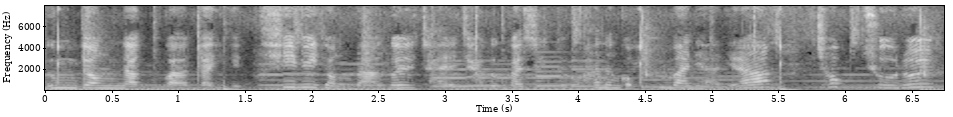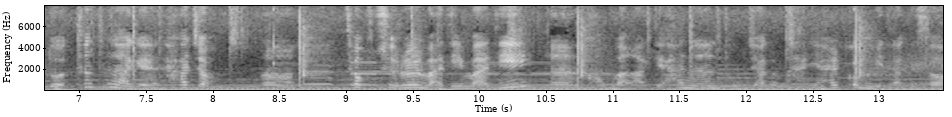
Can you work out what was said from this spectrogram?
음경락과 그러니까 시비경락을 잘 자극할 수 있도록 하는 것 뿐만이 아니라 척추를 또 튼튼하게 하죠. 어, 척추를 마디마디 어, 건강하게 하는 동작을 많이 할 겁니다. 그래서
